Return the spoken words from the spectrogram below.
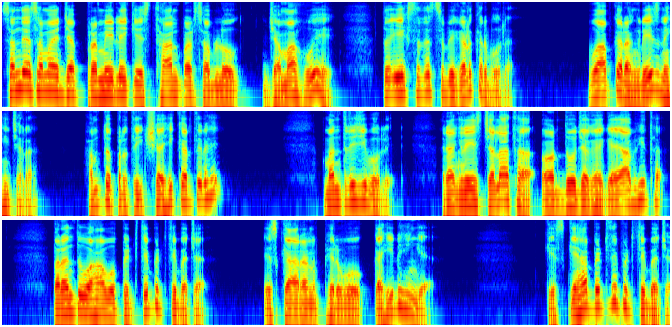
संध्या समय जब प्रमेले के स्थान पर सब लोग जमा हुए तो एक सदस्य बिगड़कर बोला, वो आपका रंगरेज नहीं चला, हम तो प्रतीक्षा ही करते रहे। मंत्री जी बोले, रंगरेज चला था और दो जगह गया भी था, परंतु वहाँ वो पिटते पिटते बचा। इस कारण फिर वो कहीं नहीं गया। किसके यहाँ पिटते पिटते बचा?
